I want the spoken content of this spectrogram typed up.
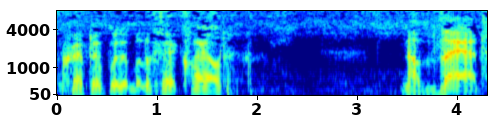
crapped up with it, but look at that cloud. Now that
